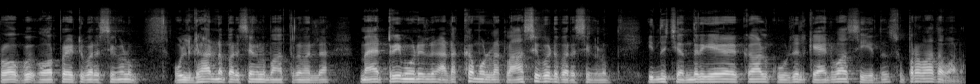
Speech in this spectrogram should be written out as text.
കോർപ്പറേറ്റ് പരസ്യങ്ങളും ഉദ്ഘാടന പരസ്യങ്ങളും മാത്രമല്ല മാട്രിമോണിയിൽ അടക്കമുള്ള ക്ലാസിഫൈഡ് പരസ്യങ്ങളും ഇന്ന് ചന്ദ്രികയേക്കാൾ കൂടുതൽ ക്യാൻവാസ് ചെയ്യുന്നത് സുപ്രഭാതമാണ്.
